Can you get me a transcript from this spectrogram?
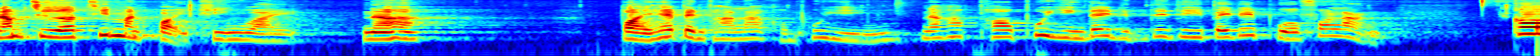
น้ำเชื้อที่มันปล่อยทิ้งไว้นะปล่อยให้เป็นภาระของผู้หญิงนะคะพอผู้หญิงได้ดิบได้ดีไปได้ผัวฝรั่ง ก็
